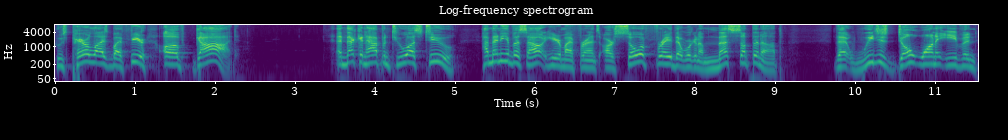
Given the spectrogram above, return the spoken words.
who's paralyzed by fear of God. And that can happen to us too. How many of us out here, my friends, are so afraid that we're going to mess something up that we just don't want to even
